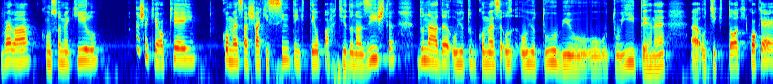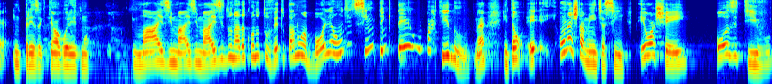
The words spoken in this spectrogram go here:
vai lá, consome aquilo, acha que é ok, começa a achar que sim tem que ter o partido nazista, do nada o YouTube começa, o, o YouTube, o, o, Twitter, né, uh, o TikTok, qualquer empresa que tem um algoritmo mais e mais e mais, e do nada, quando tu vê, tu tá numa bolha onde sim tem que ter o um partido, né? Então, honestamente, assim, eu achei positivo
